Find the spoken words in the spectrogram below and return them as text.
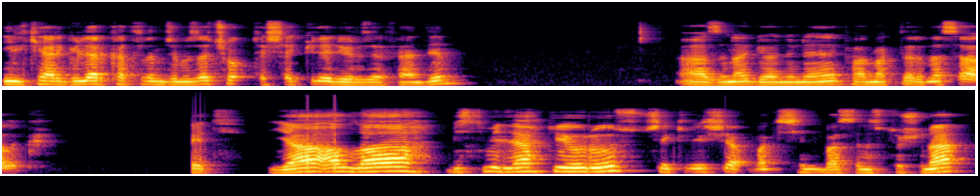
İlker Güler katılımcımıza çok teşekkür ediyoruz efendim. Ağzına, gönlüne, parmaklarına sağlık. Evet. Ya Allah, Bismillah diyoruz. Çekiliş yapmak için basınız tuşuna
